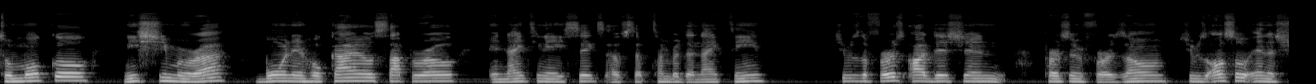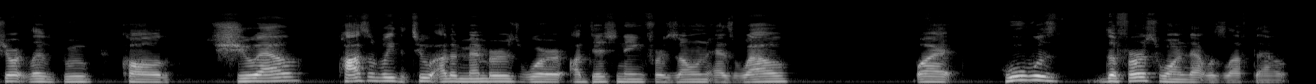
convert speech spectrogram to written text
Tomoko Nishimura Born in Hokkaido, Sapporo in 1986 of September the 19th. She was the first audition person for Zone. She was also in a short-lived group called Shuel. Possibly the two other members were auditioning for Zone as well. But who was the first one that was left out?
